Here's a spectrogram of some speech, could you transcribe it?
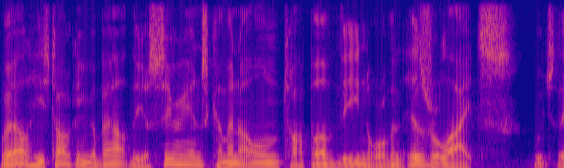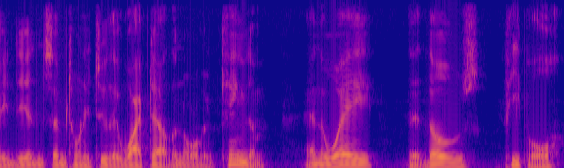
Well, he's talking about the Assyrians coming on top of the northern Israelites which they did in 722. They wiped out the northern kingdom. And the way that those people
